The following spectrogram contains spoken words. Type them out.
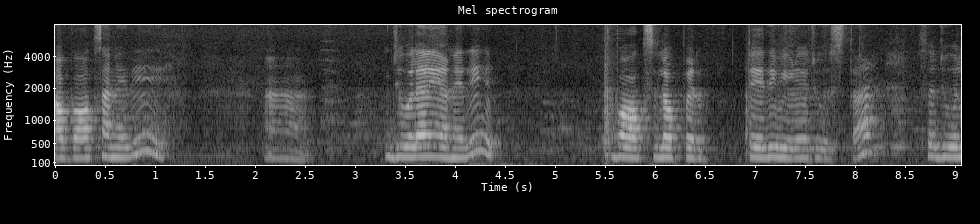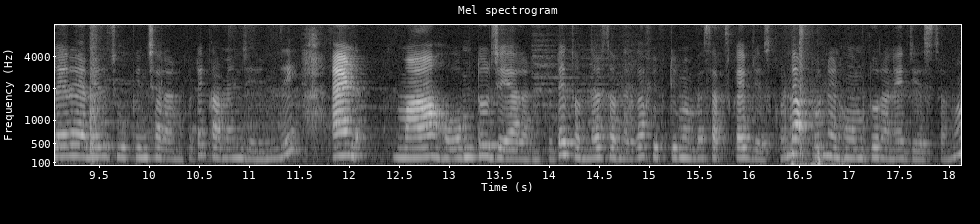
ఆ బాక్స్ అనేది జ్యువెలరీ అనేది బాక్స్లో పెట్టేది వీడియో చూస్తా. సో జ్యువెలరీ అనేది చూపించాలనుకుంటే కామెంట్ చేయండి. అండ్ మా హోమ్ టూర్ చేయాలనుకుంటే తొందర తొందరగా ఫిఫ్టీ మెంబర్స్ సబ్స్క్రైబ్ చేసుకోండి. అప్పుడు నేను హోమ్ టూర్ అనేది చేస్తాను.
